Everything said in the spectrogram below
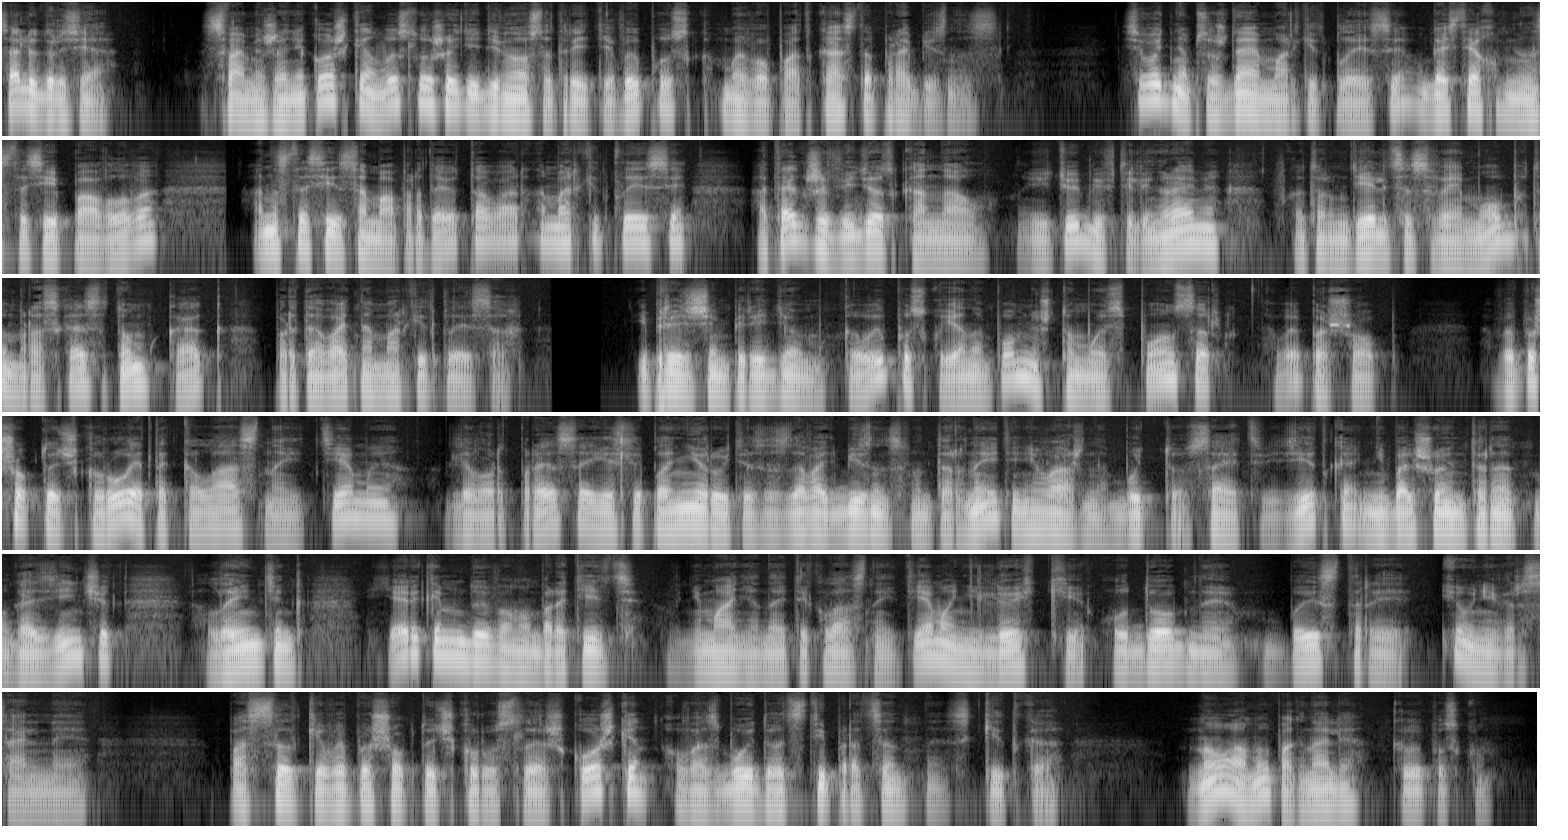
Салют, друзья! С вами Женя Кошкин, вы слушаете 93-й выпуск моего подкаста про бизнес. Сегодня обсуждаем маркетплейсы. В гостях у меня Анастасия Павлова. Анастасия сама продает товар на маркетплейсе, а также ведет канал на YouTube в Телеграме, в котором делится своим опытом, рассказывает о том, как продавать на маркетплейсах. И прежде чем перейдем к выпуску, я напомню, что мой спонсор – VPShop. vpshop.ru – это классные темы для WordPress. Если планируете создавать бизнес в интернете, неважно, будь то сайт-визитка, небольшой интернет-магазинчик, лендинг, я рекомендую вам обратить внимание на эти классные темы. Они легкие, удобные, быстрые и универсальные. По ссылке vpshop.ru slash кошкин у вас будет 20% скидка. Ну, а мы погнали к выпуску.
